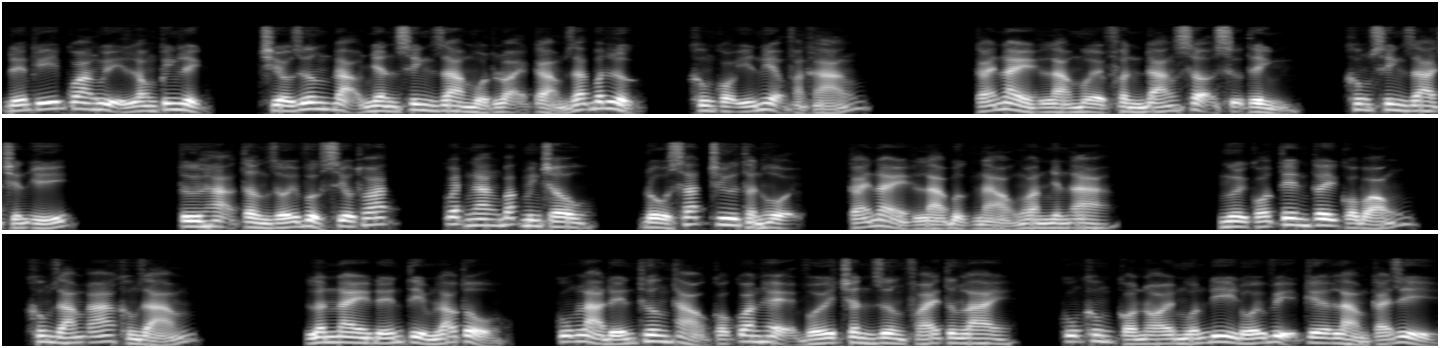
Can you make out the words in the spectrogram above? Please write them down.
Đến kỹ qua ngụy long kinh lịch, triều dương đạo nhân sinh ra một loại cảm giác bất lực, không có ý niệm phản kháng. Cái này là mười phần đáng sợ sự tình, không sinh ra chiến ý. Từ hạ tầng giới vực siêu thoát, quét ngang bắc minh châu, đổ sát chư thần hội, cái này là bực nào ngoan nhân a. Người có tên cây có bóng, không dám a không dám lần này đến tìm lão tổ, cũng là đến thương thảo có quan hệ với chân dương phái tương lai, cũng không có nói muốn đi đối vị kia làm cái gì.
